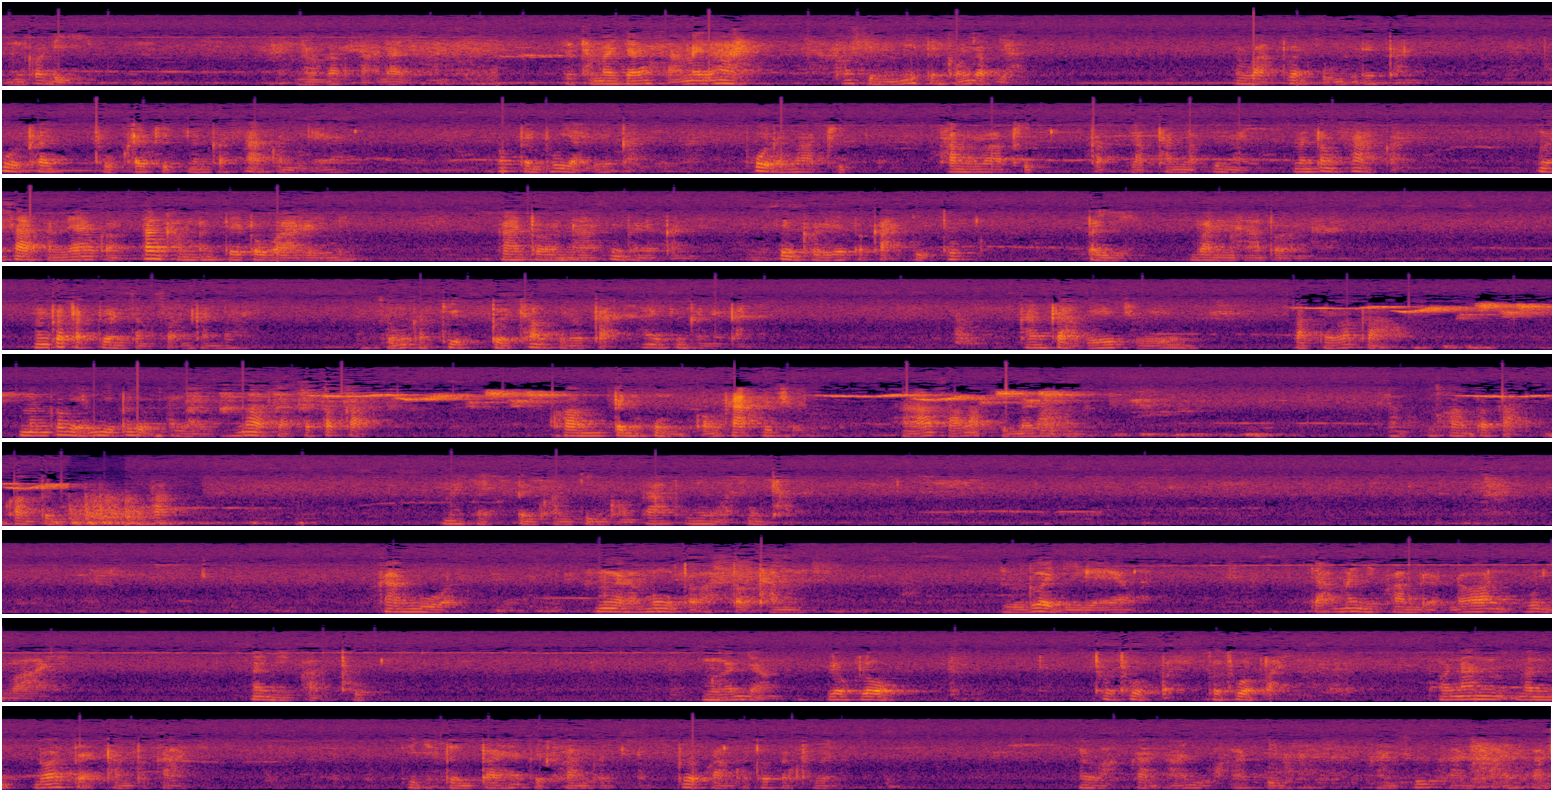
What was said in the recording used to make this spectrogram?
มันก็ดี เรารักษาได้แต่ทำไมจะรักษาไม่ได้ เพราะสิ่งนี้เป็นของหยาบหยาบระหว่างเพื่อนฝูงอยู่ด้วยกัน พูดใครถูกใครผิดมันก็ทราบกันอยู่แล้วเพราะเป็นผู้ใหญ่ด้วยกัน พูดออกมาผิด ทำออกมาผิดกับหลักธรรมหลักยังไงมันต้องทราบก่อน เมื่อทราบกันแล้วก็ตั้งคำบันเตปวารีนี้ การภาวนาซึ่งกันและกัน ซึ่งเคยได้ประกาศอยู่ทุกปีวันมหาปรณามันก็ตักเตือนสั่งสอนกันได้ สมกับที่เปิดช่องเปิดโอกาสให้ซึ่งกันและกัน การกล่าวไปเฉยสักแต่ว่ากล่าว มันก็ไม่เห็นมีประโยชน์อะไร นอกจากจะประกาศความเป็นหุ่นของพระเฉยหาสาระคุณไม่ได้คือความประกาศความเป็นของพระไม่ใช่เป็นความจริงของพระผู้มุ่งมุ่งทำการบวชเมื่อเรามุ่งต่อต่อธรรม อยู่ด้วยดีแล้ว จะไม่มีความเดือดร้อนวุ่นวาย ไม่มีความทุกข์เหมือนอย่างโลกโลก ทั่วทั่วไปทั่วทั่วไป เพราะนั้นมันร้อยแปดคำประการ ที่จะเป็นไปให้เกิดความเพื่อความกระทบกระเทือนระหว่างการหาอยู่หากินการซื้อการขายการ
